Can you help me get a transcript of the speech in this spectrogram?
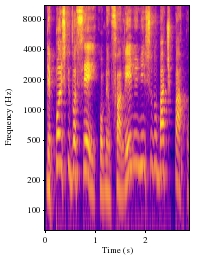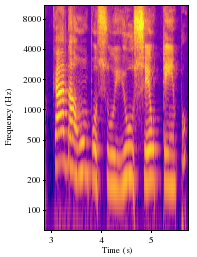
depois que você, como eu falei no início do bate-papo, cada um possui o seu tempo,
